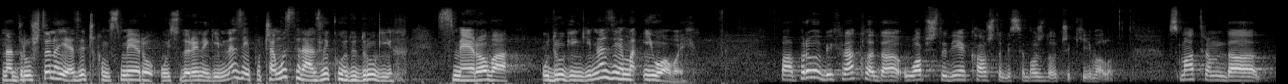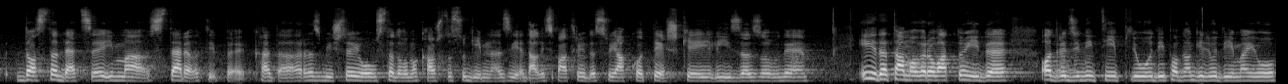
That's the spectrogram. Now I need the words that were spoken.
na društveno-jezičkom smeru u Isidorinoj gimnaziji i po čemu se razlikuje od drugih smerova u drugim gimnazijama i u ovoj? Pa prvo bih rekla da uopšte nije kao što bi se možda očekivalo. Smatram da dosta dece ima stereotipe kada razmišljaju o ustanovama kao što su gimnazije, da li smatraju da su jako teške ili izazovne i da tamo verovatno ide određeni tip ljudi, pa mnogi ljudi imaju,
